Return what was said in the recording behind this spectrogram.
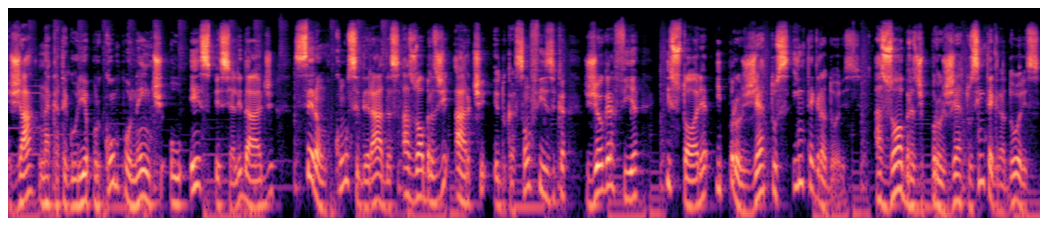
Já na categoria por componente ou especialidade, serão consideradas as obras de arte, educação física, geografia, história e projetos integradores. As obras de projetos integradores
